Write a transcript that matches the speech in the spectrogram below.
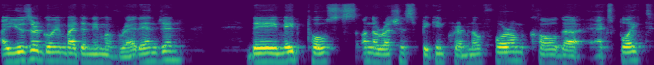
a user going by the name of Red Engine, they made posts on a Russian-speaking criminal forum called uh, Exploit,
